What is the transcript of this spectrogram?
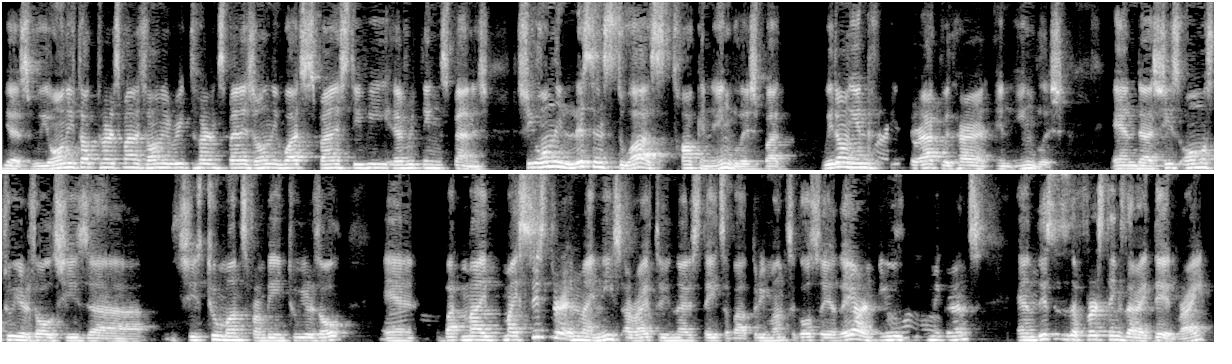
Yes, we only talk to her in Spanish, only read to her in Spanish, only watch Spanish TV, everything in Spanish. She only listens to us talk in English, but we don't inter- interact with her in English. And uh, she's almost two years old. She's uh, she's two months from being two years old. And but my my sister and my niece arrived to the United States about three months ago. So yeah, they are new immigrants. And this is the first things that I did, right?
